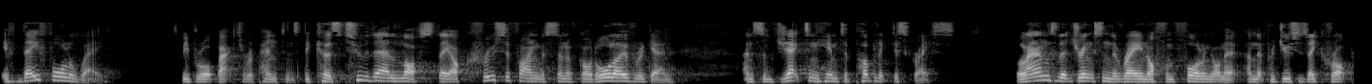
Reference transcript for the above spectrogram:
if they fall away, to be brought back to repentance, because to their loss they are crucifying the Son of God all over again and subjecting him to public disgrace. Land that drinks in the rain often falling on it and that produces a crop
